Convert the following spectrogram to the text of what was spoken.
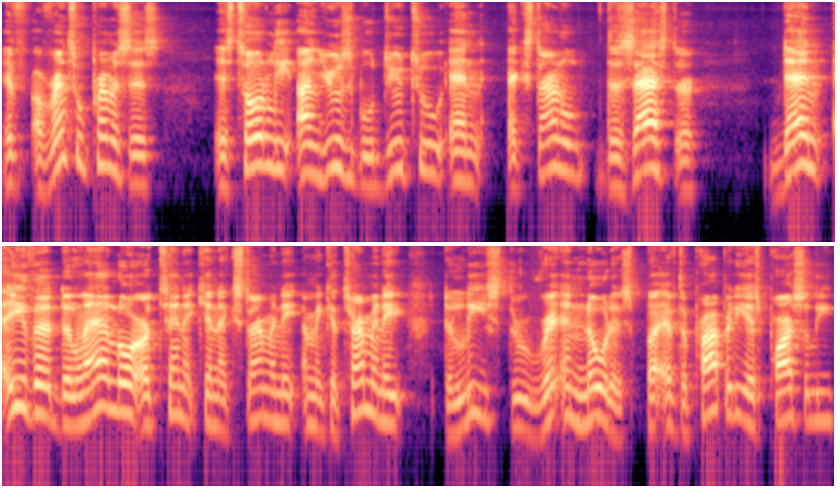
if a rental premises is totally unusable due to an external disaster, then either the landlord or tenant can exterminate, I mean, can terminate the lease through written notice. But if the property is partially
